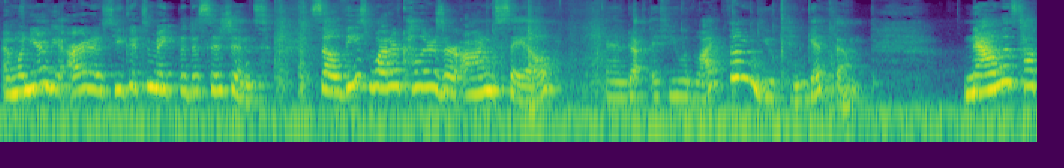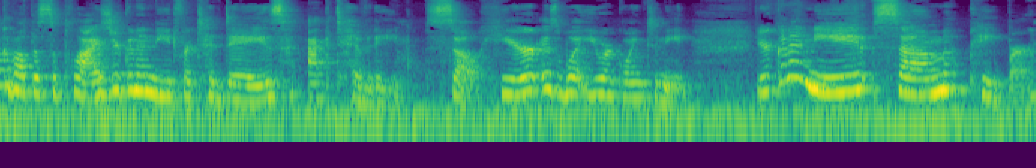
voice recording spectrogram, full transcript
And when you're the artist, you get to make the decisions. So these watercolors are on sale, and uh, if you would like them, you can get them. Now let's talk about the supplies you're gonna need for today's activity. So here is what you are going to need. You're gonna need some paper.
